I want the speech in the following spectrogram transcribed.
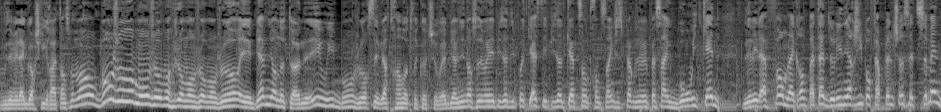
Vous avez la gorge qui gratte en ce moment Bonjour, bonjour, bonjour, bonjour, bonjour et bienvenue en automne. Et oui, bonjour, c'est Bertrand, votre coach web. Bienvenue dans ce nouvel épisode du podcast, épisode 435. J'espère que vous avez passé un bon week-end. Vous avez la forme, la grande patate, de l'énergie pour faire plein de choses cette semaine.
